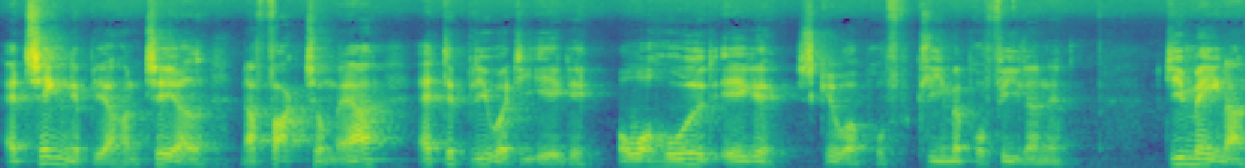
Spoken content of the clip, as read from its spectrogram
at tingene bliver håndteret, når faktum er, at det bliver de ikke. Overhovedet ikke, skriver klimaprofilerne. De mener,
